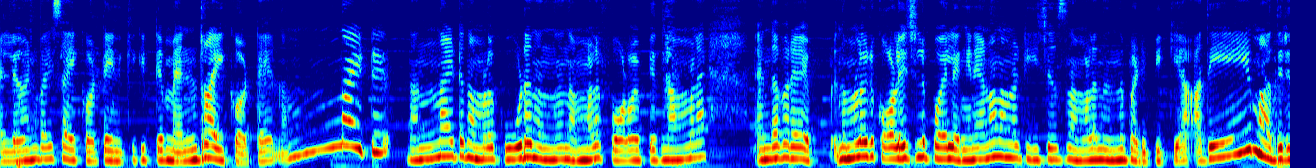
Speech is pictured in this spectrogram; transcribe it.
ലേൺ വൈസ് ആയിക്കോട്ടെ എനിക്ക് കിട്ടിയ മെന്റർ ആയിക്കോട്ടെ നന്നായിട്ട് നന്നായിട്ട് നമ്മളെ കൂടെ നിന്ന് നമ്മളെ ഫോളോ അപ്പ് ചെയ്ത് നമ്മളെ എന്താ പറയാ നമ്മളൊരു കോളേജിൽ പോയാൽ എങ്ങനെയാണോ നമ്മളെ ടീച്ചേഴ്സ് നമ്മളെ നിന്ന് പഠിപ്പിക്കുക. അതേമാതിരി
